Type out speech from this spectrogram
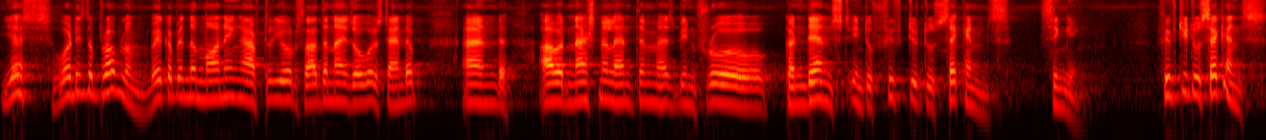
Yes, what is the problem? Wake up in the morning after your sadhana is over, stand up and our national anthem has been condensed into fifty-two seconds singing. Fifty-two seconds,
